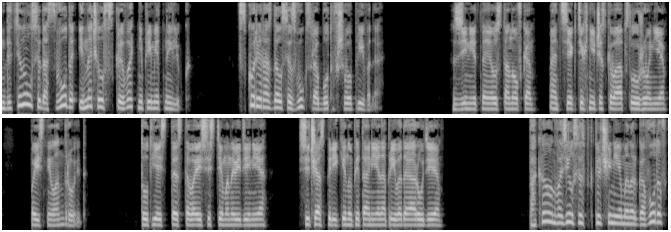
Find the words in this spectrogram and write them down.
дотянулся до свода и начал вскрывать неприметный люк. Вскоре раздался звук сработавшего привода. «Зенитная установка, отсек технического обслуживания», — пояснил андроид. «Тут есть тестовая система наведения. Сейчас перекину питание на приводы орудия». Пока он возился с подключением энерговодов,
